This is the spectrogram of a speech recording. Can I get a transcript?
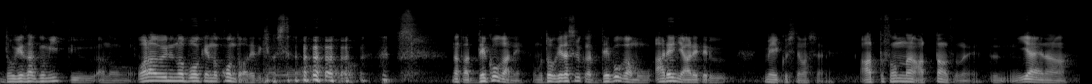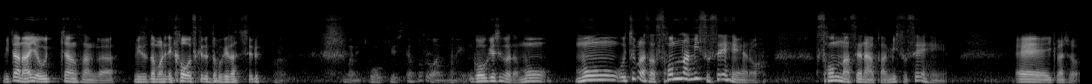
土下座組っていうあの笑う犬の冒険のコントが出てきました。なんかデコがねもう土下座してるからデコがもう荒れに荒れてるメイクしてましたね。あったそんなんあったんですね。嫌やな。見たないようっちゃんさんが水たまりに顔をつけて土下座してる。つまり号泣したことはない。号泣してくれた。もうもう内村さんそんなミスせえへんやろ。そんなんせなあかんミスせえへんよえー、いきましょう。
